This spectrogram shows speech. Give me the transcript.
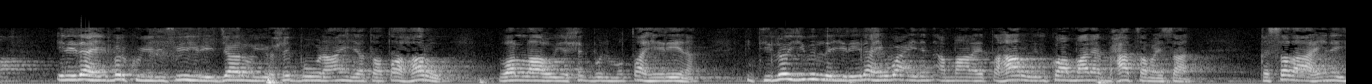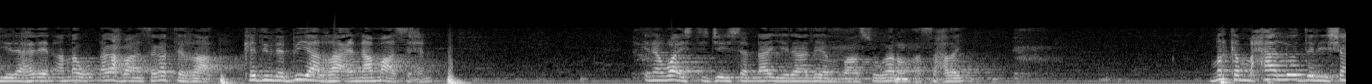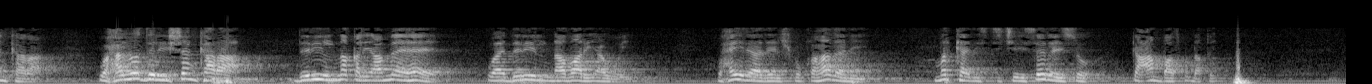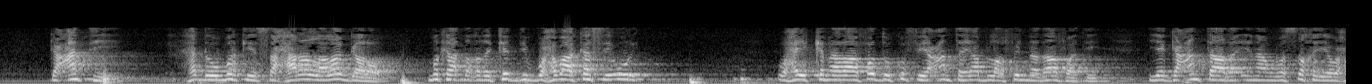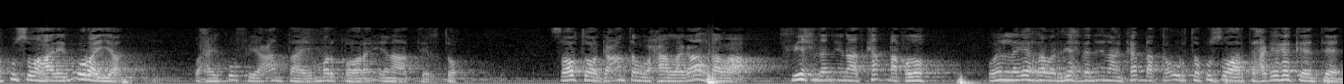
in ilaahay markuu yihi fiihi rijaalun yuxibuuna an yataaharuu wallaahu yuxibu lmuahiriina intii loo yimid la yihi ilaahay waa idin ammaanay ahaaru idinku ammaaneen maxaad samaysaan? Qisada ah inay yidhaahdeen annagu dhagax baan isaga tiraa kadibna biyaan raacinaa ma asixin. Inaan waa istijaysanaa yihaahdeen baa suganoo asaxday. Marka maxaa loo daliishan karaa? Waxaa loo daliishan karaa daliil naqli a ma ahee? Waa daliil nadari ah wey. Waxay yidhaahdeen fuqahadani markaad istijaysanayso gacan baad ku dhaqi. Gacantii hadhow markii saxaro lala galo markaad dhaqda kadib waxbaa ka sii uri. Waxay nadaafadu ku fiican tahay ablaq fi nadaafati iyo gacantaada inaan wasakh iyo wax ku soo harin uraya waxay ku fiican tahay marka hore inaad tirto. Sababtoo gacantan waxaa lagaa rabaa riixdan inaad ka dhaqdo oo in laga raba riixdan inaan ka dhaqa urta ku soo hartay xaggee ka keenteen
